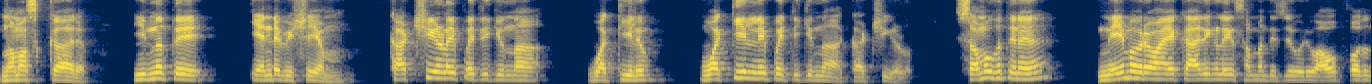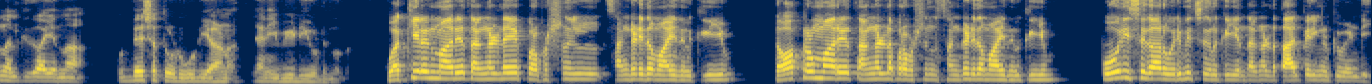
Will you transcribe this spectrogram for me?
നമസ്കാരം. ഇന്നത്തെ എന്റെ വിഷയം കക്ഷികളെ പറ്റിക്കുന്ന വക്കീലും വക്കീലിനെ പറ്റിക്കുന്ന കക്ഷികളും. സമൂഹത്തിന് നിയമപരമായ കാര്യങ്ങളെ സംബന്ധിച്ച് ഒരു അവബോധം നൽകുക എന്ന ഉദ്ദേശത്തോടു കൂടിയാണ് ഞാൻ ഈ വീഡിയോ ഇടുന്നത്. വക്കീലന്മാർ തങ്ങളുടെ പ്രൊഫഷനിൽ സംഘടിതമായി നിൽക്കുകയും ഡോക്ടർമാർ തങ്ങളുടെ പ്രൊഫഷനിൽ സംഘടിതമായി നിൽക്കുകയും പോലീസുകാർ ഒരുമിച്ച് നിൽക്കുകയും തങ്ങളുടെ താല്പര്യങ്ങൾക്ക് വേണ്ടി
